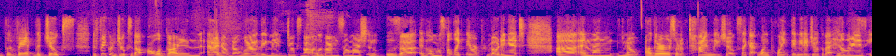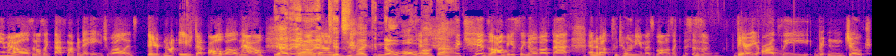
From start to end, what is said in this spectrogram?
the the jokes, the frequent jokes about Olive Garden, and I don't know why they made jokes about Olive Garden so much, and it was uh, it almost felt like they were promoting it. Uh, and then you know other sort of timely jokes, like at one point they made a joke about Hillary's emails, and I was like, that's not going to age well. It's they're not aged at all well now. Yeah, and and, and, and um, kids like know all yeah, about that. The kids obviously know about that, and about plutonium as well. And I was like, this is a very oddly written joke,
